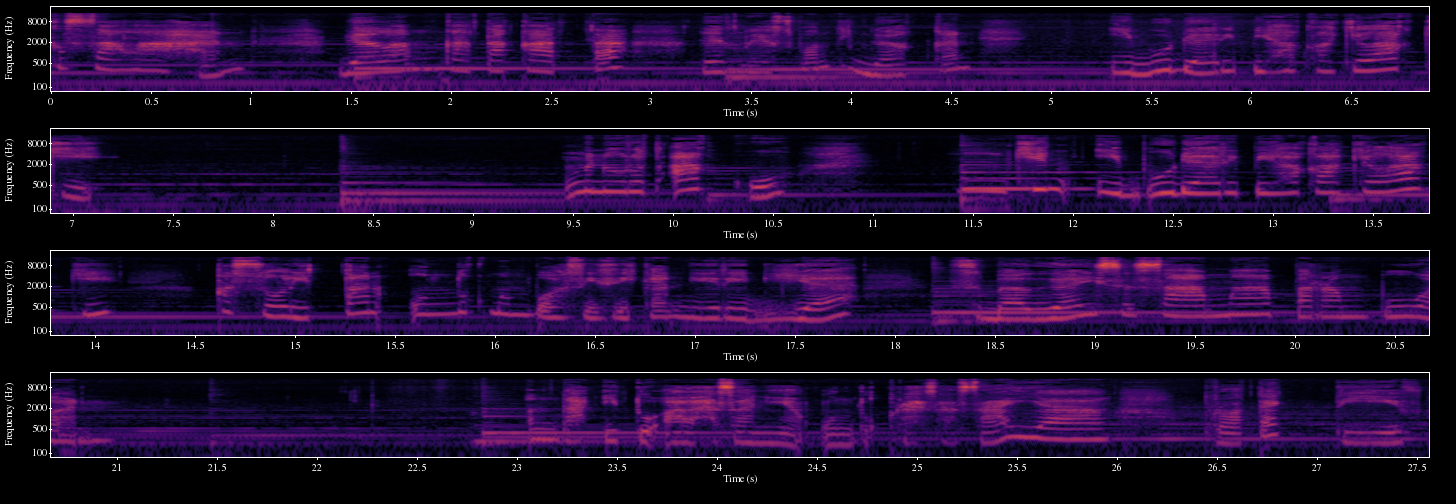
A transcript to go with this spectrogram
kesalahan dalam kata-kata dan respon tindakan ibu dari pihak laki-laki. Menurut aku, Mungkin ibu dari pihak laki-laki kesulitan untuk memposisikan diri dia sebagai sesama perempuan. Entah itu alasannya untuk rasa sayang, protektif,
